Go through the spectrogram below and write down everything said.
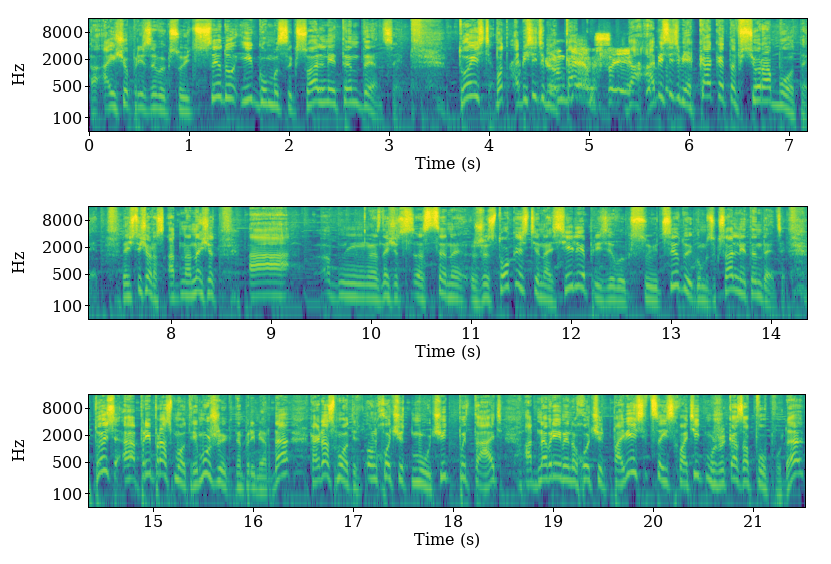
а, а еще призывы к суициду и гомосексуальные тенденции. То есть, вот объясните мне, как, да, объясните мне, как это все работает. Значит, еще раз, одна, значит, а, значит, сцены жестокости, насилия, призывы к суициду и гомосексуальные тенденции. То есть а, при просмотре мужик, например, да, когда смотрит, он хочет мучить, пытать, одновременно хочет повеситься и схватить мужика за попу, да?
